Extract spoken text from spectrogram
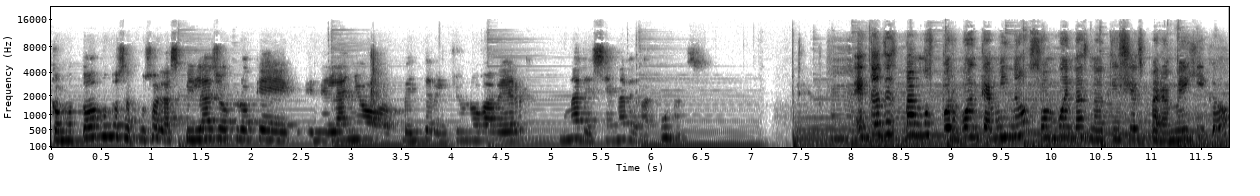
como todo el mundo se puso las pilas, yo creo que en el año 2021 va a haber una decena de vacunas. Entonces vamos por buen camino, son buenas noticias para México.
